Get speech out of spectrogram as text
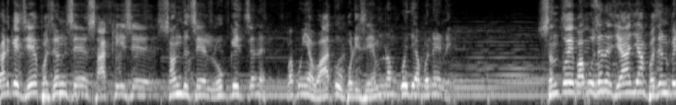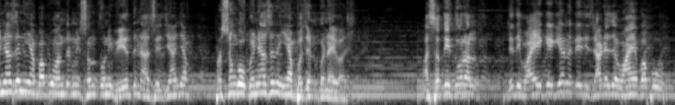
કારણ કે જે ભજન છે, સાખી છે, સંત છે, લોકગીત છે ને, બાપુ, અહીંયા વાતું પડી છે. એમનામ કોઈ ત્યાં બને નહીં. સંતોએ બાપુ છે ને, જ્યાં જ્યાં ભજન બન્યા છે ને ત્યાં બાપુ અંદરની સંતોની વેદના છે. જ્યાં જ્યાં પ્રસંગો બન્યા છે ને ત્યાં ભજન બનાવ્યા છે. આ સતી તોરલ જેથી વાયકે ગયા ને, તેથી જાડેજા વાંહે બાપુ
